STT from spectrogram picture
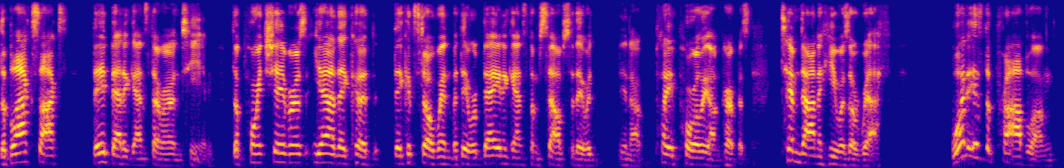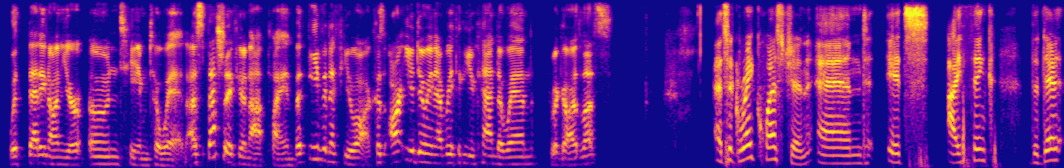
The Black Sox, they bet against their own team. The point shavers, yeah, they could they could still win, but they were betting against themselves, so they would, you know, play poorly on purpose. Tim Donaghy was a ref. What is the problem with betting on your own team to win, especially if you're not playing, but even if you are? Because aren't you doing everything you can to win regardless? That's a great question, and it's I think that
